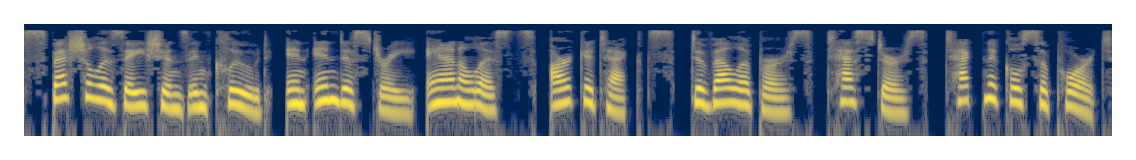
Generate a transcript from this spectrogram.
Specializations include, in industry analysts, architects, developers, testers, technical support,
